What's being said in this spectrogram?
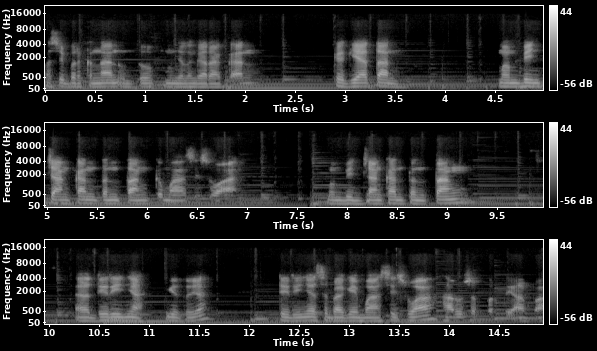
masih berkenan untuk menyelenggarakan kegiatan membincangkan tentang kemahasiswaan, membincangkan tentang uh, dirinya gitu ya. Dirinya sebagai mahasiswa harus seperti apa.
